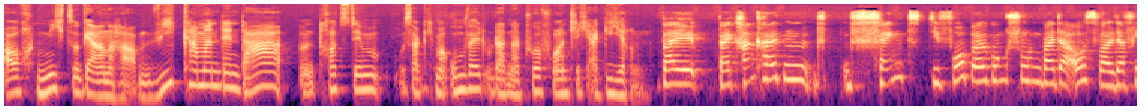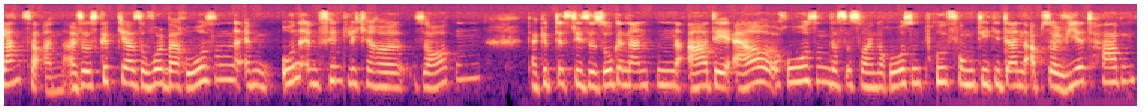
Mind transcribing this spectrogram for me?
auch nicht so gerne haben. Wie kann man denn da äh, trotzdem, sag ich mal, umwelt- oder naturfreundlich agieren? Bei, bei Krankheiten fängt die Vorbeugung schon bei der Auswahl der Pflanze an. Also es gibt ja sowohl bei Rosen unempfindlichere Sorten, da gibt es diese sogenannten ADR-Rosen. Das ist so eine Rosenprüfung, die die dann absolviert haben,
